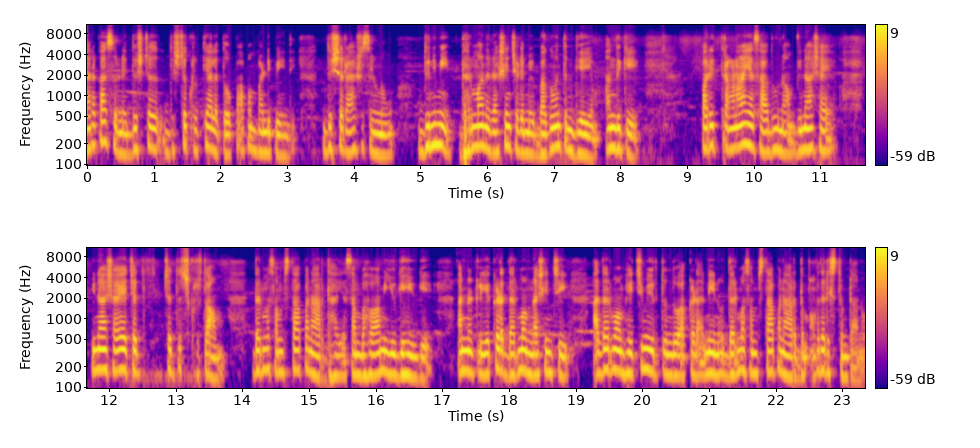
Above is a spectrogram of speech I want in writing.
నరకాసురుని దుష్ట దుష్టకృత్యాలతో పాపం పండిపోయింది. దుష్ట రాక్షసులను దునిమి ధర్మాన్ని రక్షించడమే భగవంతుని ధ్యేయం. అందుకే పరిత్రాణాయ సాధూనాం వినాశాయ వినాశాయ చత్ చతుష్కృతాం ధర్మ సంస్థాపనార్థాయ సంభవామి యుగే యుగే అన్నట్లు ఎక్కడ ధర్మం నశించి అధర్మం హెచ్చిమీరుతుందో అక్కడ నేను ధర్మ సంస్థాపనార్థం అవతరిస్తుంటాను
